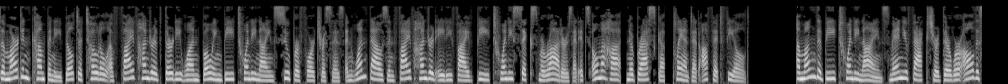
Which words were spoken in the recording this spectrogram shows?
The Martin Company built a total of 531 Boeing B-29 Superfortresses and 1,585 B-26 Marauders at its Omaha, Nebraska, plant at Offutt Field. Among the B-29s manufactured there were all the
